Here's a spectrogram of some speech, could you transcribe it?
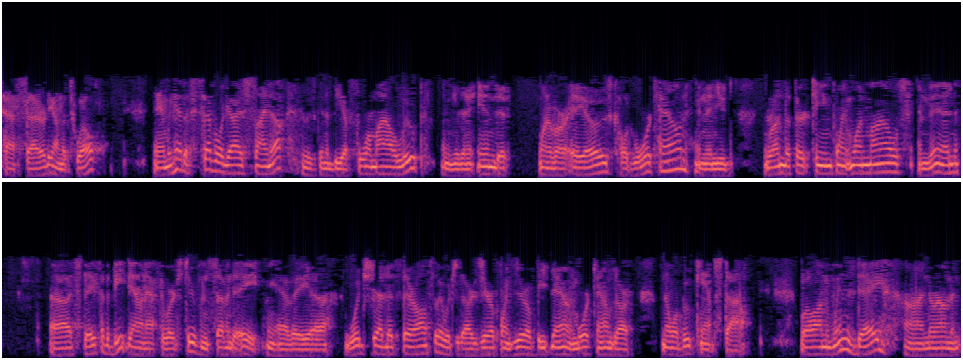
past Saturday on the 12th. And we had a, several guys sign up. It was going to be a four mile loop and you're going to end at one of our AOs called Wartown. And then you'd run the 13.1 miles and then uh, stay for the beatdown afterwards too, from seven to eight. We have a uh, woodshed that's there also, which is our 0.0 beatdown, and Wartown's our NOAA boot camp style. Well, on Wednesday, uh, around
